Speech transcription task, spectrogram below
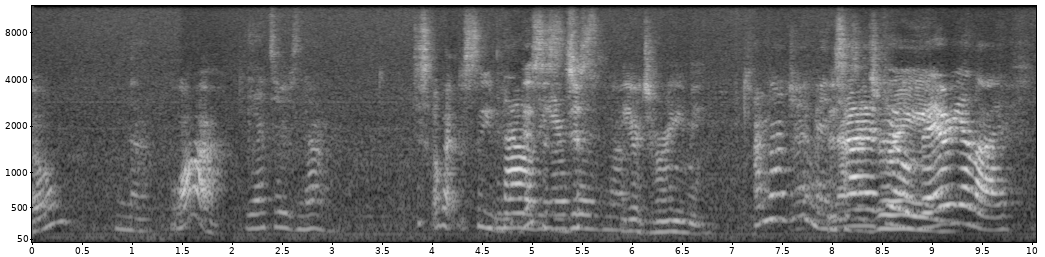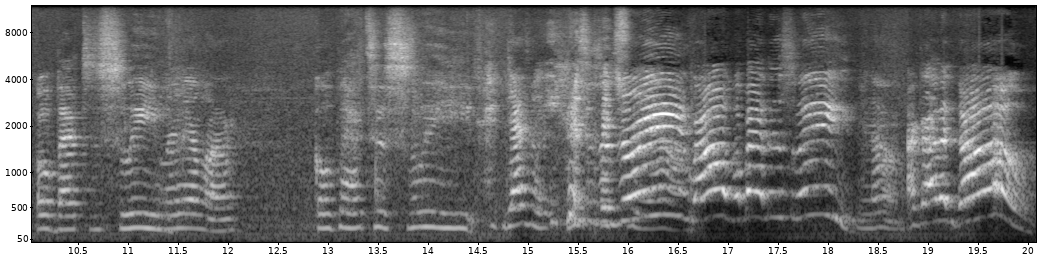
go? No. Why? The answer is no. Just go back to sleep. No, this the is just is no. you're dreaming. I'm not dreaming. This is a I feel dream. very alive. Go back to sleep. Leave me alone. Go back to sleep. Jasmine, you This is a dream, bro. Go back to sleep. No. I gotta go.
